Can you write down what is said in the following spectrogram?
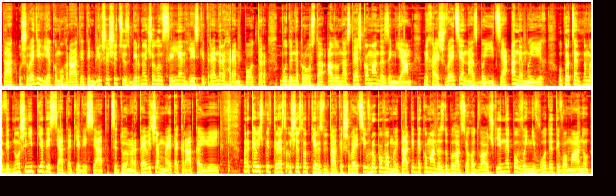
Так, у шведів є кому грати, тим більше, що цю збірну очолив сильний англійський тренер Грем Поттер. Буде непросто, але у нас теж команда з ім'ям. Нехай Швеція нас боїться, а не ми їх. У процентному відношенні 50 на 50. Цитує Маркевича meta.ua. Маркевич підкреслив, що слабкі результати Швеції в груповому етапі, де команда здобула всього два очки, не повинні вводити в оману.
